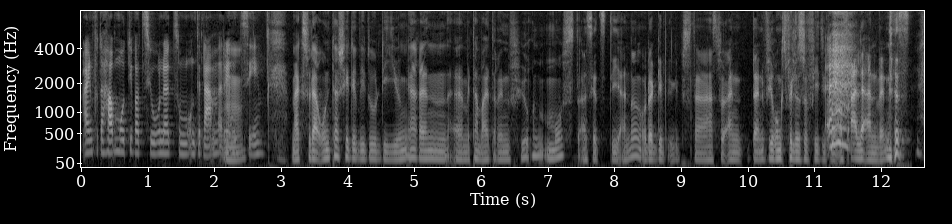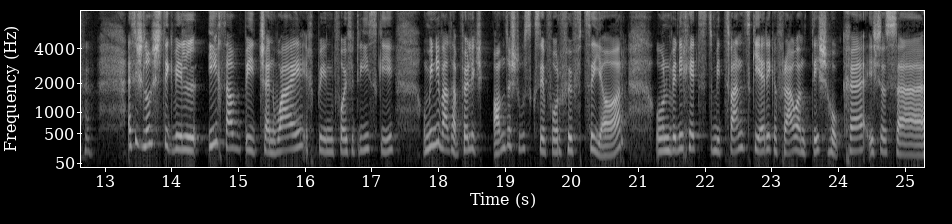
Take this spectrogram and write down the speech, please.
eine der Hauptmotivationen zum Unternehmerin mhm. zu sein. Merkst du da Unterschiede, wie du die jüngeren äh, Mitarbeiterinnen führen musst, als jetzt die anderen? Oder gibt's da, hast du ein, deine Führungsphilosophie, die du auf alle anwendest? Es ist lustig, weil ich selber bin Gen Y, ich bin 35 und meine Welt hat völlig anders ausgesehen vor 15 Jahren. Und wenn ich jetzt mit 20-jährigen Frauen am Tisch hocke, ist es äh,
